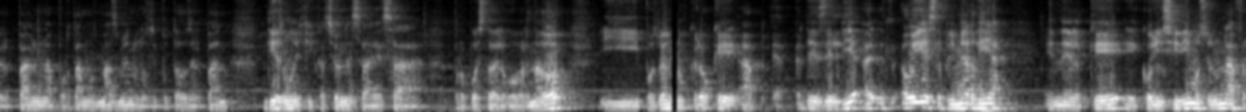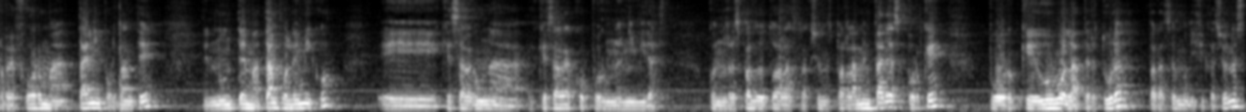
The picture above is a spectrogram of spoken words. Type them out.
El PAN aportamos más o menos los diputados del PAN 10 modificaciones a esa propuesta del gobernador y pues bueno, creo que desde el día, hoy es el primer día en el que eh, coincidimos en una reforma tan importante, en un tema tan polémico, eh, que, salga una, que salga por unanimidad, con el respaldo de todas las fracciones parlamentarias. ¿Por qué? Porque hubo la apertura para hacer modificaciones,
